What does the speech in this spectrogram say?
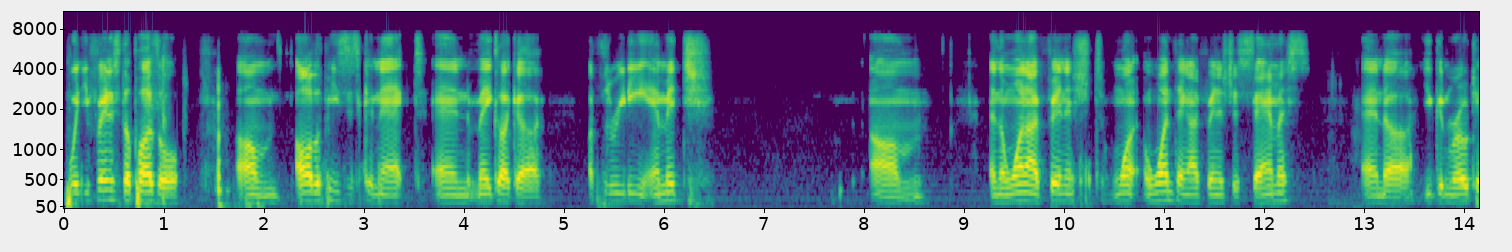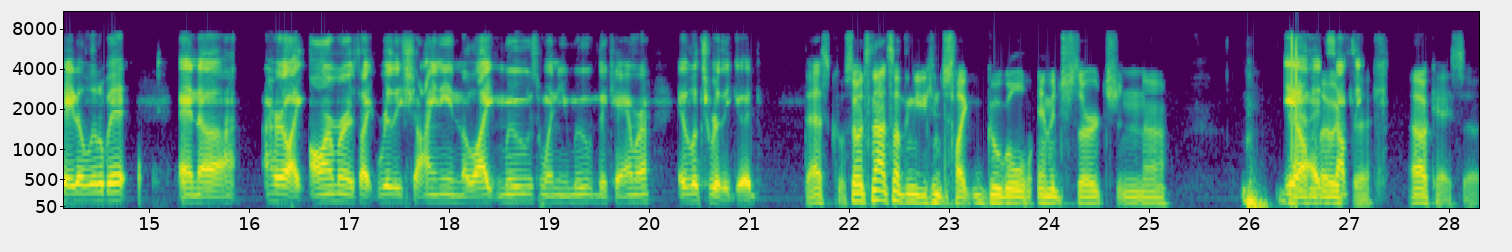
when you finish the puzzle, um, all the pieces connect and make like a a 3D image. Um, and the one I finished, one one thing I finished is Samus, and uh, you can rotate a little bit, and uh, her like armor is like really shiny, and the light moves when you move the camera. It looks really good. That's cool. So it's not something you can just like Google image search and uh, Yeah, download it's to- something. Okay, so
